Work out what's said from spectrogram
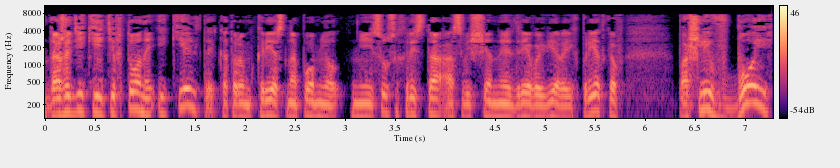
Даже дикие тевтоны и кельты, которым крест напомнил не Иисуса Христа, а священное древо веры их предков, пошли в бой,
